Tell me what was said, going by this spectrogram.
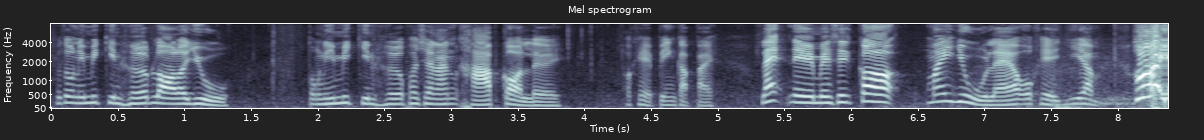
เฮ้ยตรงนี้มีกินเฮิร์บรอเราอยู่ ตรงนี้มีกินเฮิร์บเพราะฉะนั้นคราฟก่อนเลย โอเคปิงกลับไป และเนเมซิสก็ไม่อยู่แล้วโอเคเยี่ยม เฮ้ย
